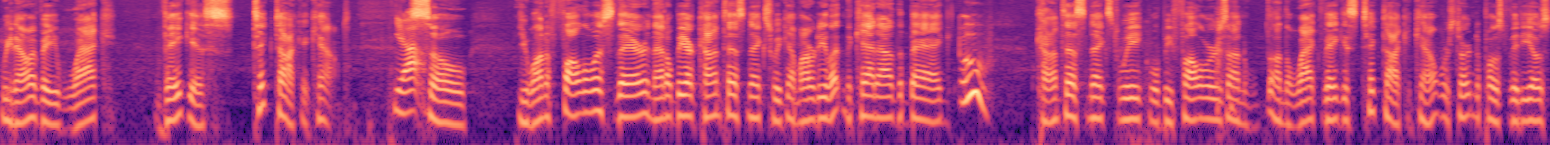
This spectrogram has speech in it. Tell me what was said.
We now have a WAC Vegas TikTok account. Yeah. So you want to follow us there, and that'll be our contest next week. I'm already letting the cat out of the bag Ooh. Contest next week. We'll be followers on on the WAC Vegas TikTok account. We're starting to post videos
